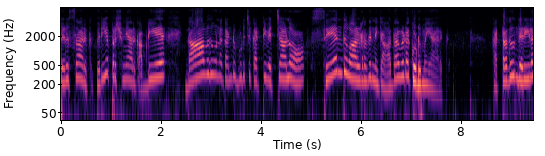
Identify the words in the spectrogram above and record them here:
பெருசாக இருக்குது பெரிய பிரச்சனையாக இருக்குது அப்படியே ஏதாவது ஒன்று கண்டுபிடிச்சி கட்டி வச்சாலும் சேர்ந்து வாழ்கிறது இன்னைக்கு அதை விட கொடுமையாக இருக்குது கட்டுறதும் தெரியல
